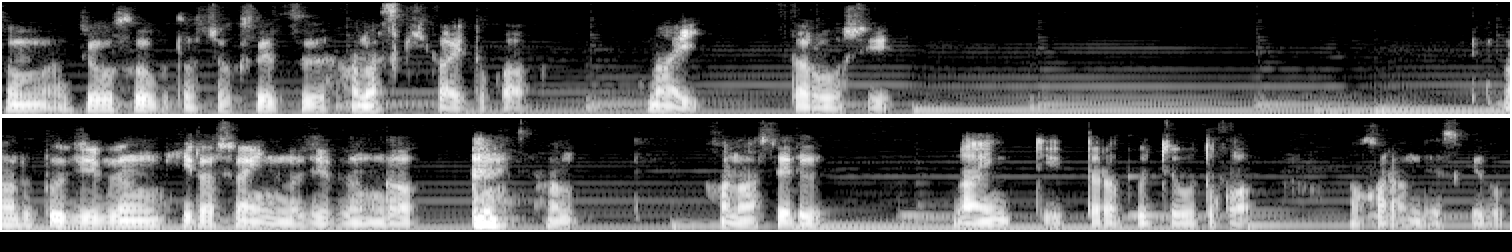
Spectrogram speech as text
そんな上層部と直接話す機会とかないだろうし。ってなると自分、平社員の自分が 話せるラインって言ったら部長とかわからんですけど、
